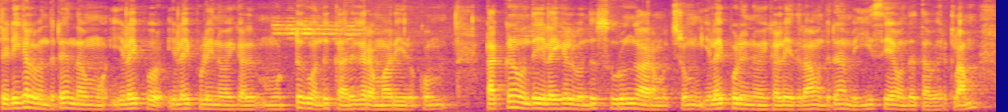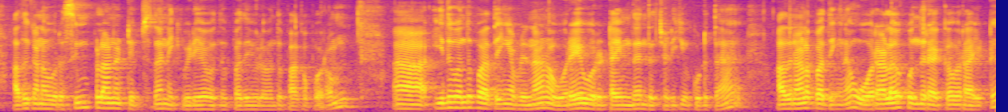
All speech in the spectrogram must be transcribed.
செடிகள் வந்துட்டு இந்த இலைப்பு இலைப்புலி நோய்கள் மொட்டுக்கு வந்து கருகிற மாதிரி இருக்கும். டக்குன்னு வந்து இலைகள் வந்து சுருங்க ஆரம்பிச்சிடும் இலைப்புலி நோய்கள் இதெல்லாம் வந்துட்டு நம்ம ஈஸியாக வந்து தவிர்க்கலாம். அதுக்கான ஒரு சிம்பிளான டிப்ஸ் தான் இன்றைக்கி வீடியோ வந்து பதிவில் வந்து பார்க்க போகிறோம் இது வந்து பார்த்திங்க அப்படின்னா நான் ஒரே ஒரு டைம் தான் இந்த செடிக்கு கொடுத்தேன். அதனால் பார்த்தீங்கன்னா ஓரளவுக்கு வந்து ரெக்கவர் ஆகிட்டு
